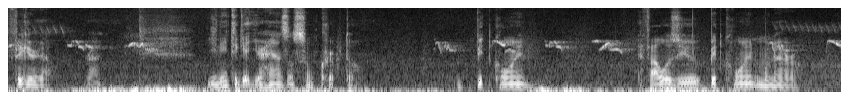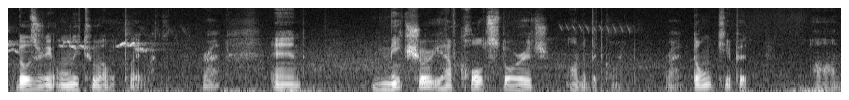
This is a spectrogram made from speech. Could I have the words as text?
figure it out right? You need to get your hands on some crypto. Bitcoin i was you bitcoin monero. Those are the only two i would play with right? And make sure you have cold storage on the bitcoin right? Don't keep it on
